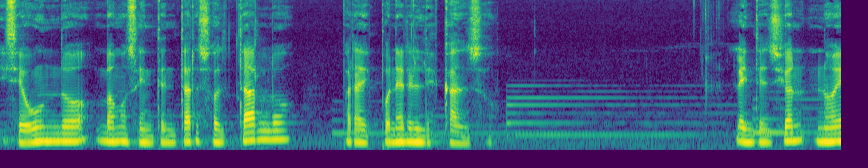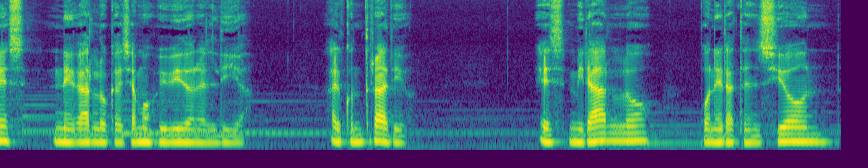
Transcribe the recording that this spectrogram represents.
y segundo vamos a intentar soltarlo para disponer el descanso. La intención no es negar lo que hayamos vivido en el día, al contrario, es mirarlo, poner atención,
